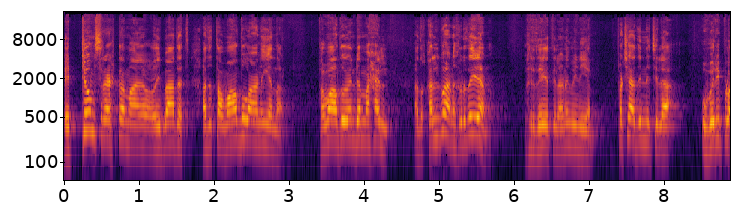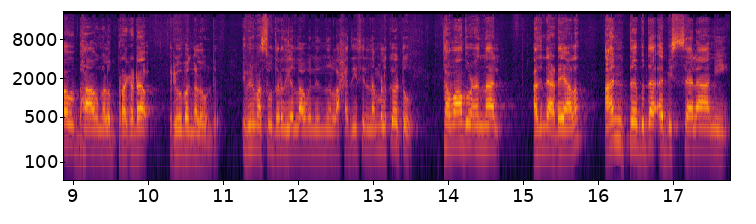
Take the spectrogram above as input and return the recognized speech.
ഏറ്റവും ശ്രേഷ്ഠമായ ഇബാദത്ത് അത് തവാദു ആണ് എന്നാണ്. തവാദുവിന്റെ മഹൽ. അത് കൽബാണ് ഹൃദയമാണ് ഹൃദയത്തിലാണ് വിനയം. പക്ഷേ അതിന് ചില ഉപരിപ്ലവ ഭാവങ്ങളും പ്രകട രൂപങ്ങളും ഉണ്ട്. ഇബിൻ മസൂദ് റതി അള്ളാഹുവിൽ നിന്നുള്ള ഹദീസിൽ നമ്മൾ കേട്ടു. തവാദു എന്നാൽ അതിന്റെ അടയാളം അൻ തബ്ദ അബിസലാമി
